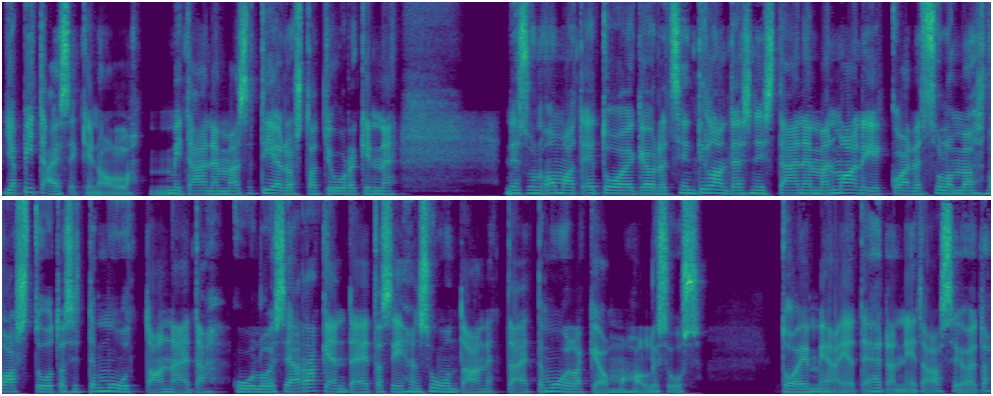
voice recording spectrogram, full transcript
ja pitäisikin olla. Mitä enemmän sä tiedostat juurikin ne ne sun omat etuoikeudet siinä tilanteessa, niistä enemmän mä ainakin koen, että sulla on myös vastuuta sitten muuttaa näitä kuuluisia rakenteita siihen suuntaan, että, että muillakin on mahdollisuus toimia ja tehdä niitä asioita.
